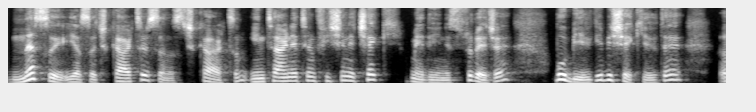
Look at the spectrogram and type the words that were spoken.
nasıl yasa çıkartırsanız çıkartın, internetin fişini çekmediğiniz sürece bu bilgi bir şekilde e,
